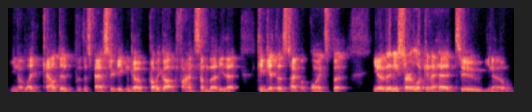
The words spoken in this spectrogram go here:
you know, like Cal did with this past year, he can go probably go out and find somebody that can get those type of points. But you know, then you start looking ahead to, you know,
